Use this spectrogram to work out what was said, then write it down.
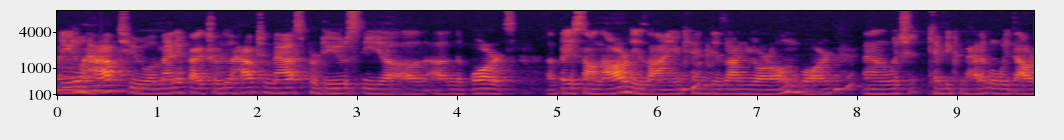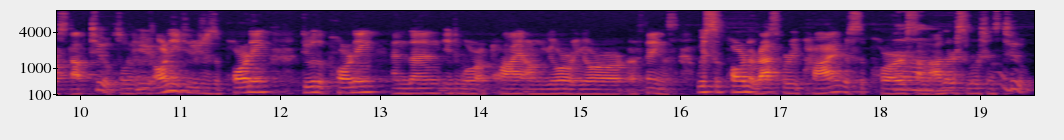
But you don't have to uh, manufacture, you don't have to mass produce the, uh, uh, the boards uh, based on our design. You can design your own board, and which can be compatible with our stuff too. So you only need to do the porting, do the porting, and then it will apply on your your uh, things. We support the Raspberry Pi. We support some other solutions too.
